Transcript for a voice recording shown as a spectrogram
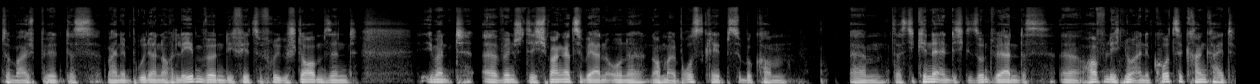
zum Beispiel, dass meine Brüder noch leben würden, die viel zu früh gestorben sind. Jemand äh, wünscht sich, schwanger zu werden, ohne nochmal Brustkrebs zu bekommen ähm, dass die Kinder endlich gesund werden, dass äh, hoffentlich nur eine kurze Krankheit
